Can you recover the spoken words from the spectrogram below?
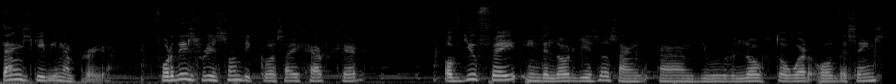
thanksgiving and prayer. For this reason, because I have heard of your faith in the Lord Jesus and, and your love toward all the saints,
